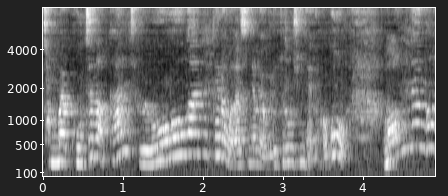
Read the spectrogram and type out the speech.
정말 고즈넉한 조용한 호텔을 원하시냐면 여기로 들어오시면 되는 거고 먹는 거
